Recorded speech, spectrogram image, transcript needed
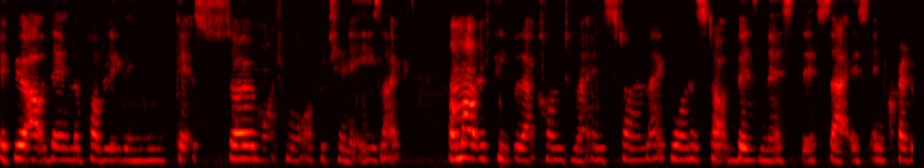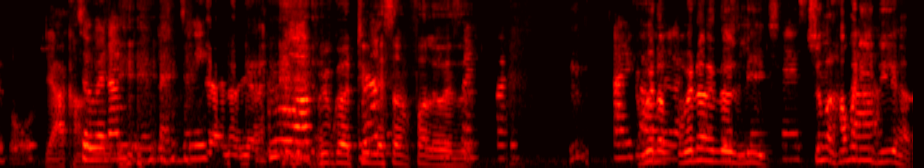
If you're out there in the public, then you get so much more opportunities. Like amount of people that come to my Insta and like want to start business, this that is incredible. Yeah, I can't. So when I'm really. doing like Yeah, no, yeah. grew up, We've got two When I- less on followers. and We're not- like, we're not in those leagues. business, Suman, how many that. do you have?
